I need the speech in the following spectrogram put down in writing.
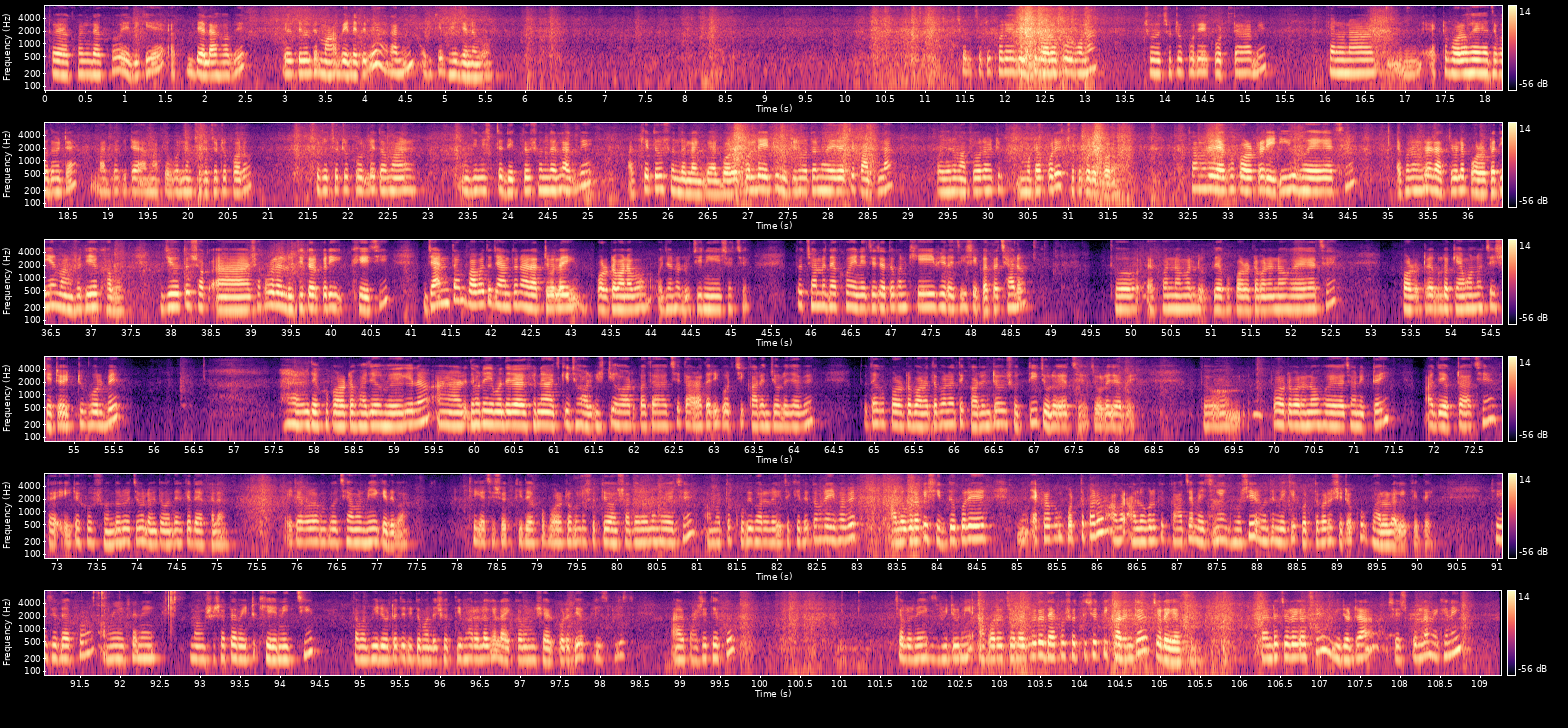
তো এখন দেখো এদিকে এখন বেলা হবে। বেলতে বেলতে মা বেলে দেবে আর আমি এদিকে ভেজে নেব। ছোটো ছোটো করে বেশি বড় করব না। ছোটো ছোটো করে করতে হবে কেননা একটা বড় হয়ে গেছে প্রথমেটা বাদ বাকিটা আমাকে বললাম, ছোটো ছোটো করো। ছোটো ছোটো করলে তোমার জিনিসটা দেখতেও সুন্দর লাগবে আর খেতেও সুন্দর লাগবে। আর বড় করলে একটু রুটির মতন হয়ে যাচ্ছে পাতলা। ওই জন্য মাকে ওরা একটু মোটা করে, ছোট করে করো। তো আমাদের দেখো পরোটা রেডি হয়ে গেছে। এখন আমরা রাত্রিবেলা পরোটা দিয়ে আর মাংস দিয়ে খাব। যেহেতু সক সকালবেলা লুচি তরকারি খেয়েছি। জানতাম, বাবা তো জানতো না রাত্রিবেলায় পরোটা বানাবো, ওই জন্য লুচি নিয়ে এসেছে। তো চলো দেখো, এনেছে যতক্ষণ খেয়েই ফেলেছি, সে কথা ছাড়ো। তো এখন আমার দেখো পরোটা বানানো হয়ে গেছে। পরোটাগুলো কেমন হচ্ছে সেটাও একটু বলবে। আর দেখো পরোটা ভাজা হয়ে গেল আর ধরো আমাদের এখানে আজকে ঝড় বৃষ্টি হওয়ার কথা আছে, তাড়াতাড়ি করছি কারেন্ট চলে যাবে। তো দেখো পরোটা বানাতে বানাতে কারেন্টটাও সত্যিই চলে গেছে, চলে যাবে। তো পরোটা বানানো হয়ে গেছে অনেকটাই। আর দু একটা আছে, তা এইটা খুব সুন্দর হয়েছে বলে আমি তোমাদেরকে দেখালাম। এটা আবার আমি বলছি আমার মেয়েকে দেবা। ঠিক আছে, সত্যি দেখো পরোটাগুলো সত্যি অসাধারণ হয়েছে। আমার তো খুবই ভালো লেগেছে খেতে। তোমরা এইভাবে আলুগুলোকে সিদ্ধ করে একরকম করতে পারো, আবার আলুগুলোকে কাঁচা মেচিংয়ে ঘষে এর মধ্যে মেখে করতে পারো, সেটাও খুব ভালো লাগে খেতে। ঠিক আছে, দেখো আমি এখানে মাংসের সাথে আমি একটু খেয়ে নিচ্ছি। তো আমার ভিডিওটা যদি তোমাদের সত্যি ভালো লাগে লাইক কমেন্ট শেয়ার করে দিও প্লিজ প্লিজ আর পাশে থেকো। চলো নেক্সট ভিডিও নিয়ে আবারও চলে আসবে। তো দেখো, সত্যি সত্যি কারেন্টটা চলে গেছে। কারেন্টটা চলে গেছে ভিডিওটা শেষ করলাম এখানেই।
